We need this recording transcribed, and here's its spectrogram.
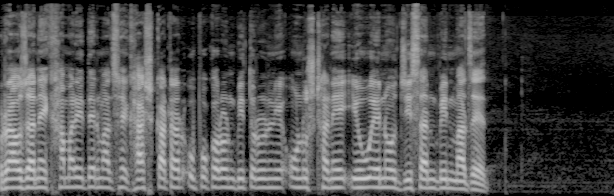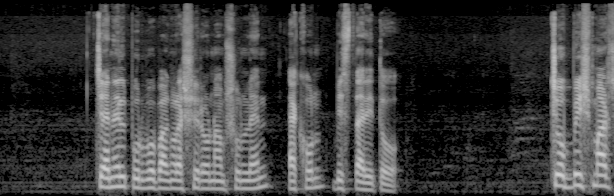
রাউজানে খামারিদের মাঝে ঘাস কাটার উপকরণ বিতরণী অনুষ্ঠানে ইউএনও জিসান বিন মাজেদ। চ্যানেল পূর্ব বাংলা শিরোনাম শুনলেন এখন বিস্তারিত। চব্বিশ মার্চ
